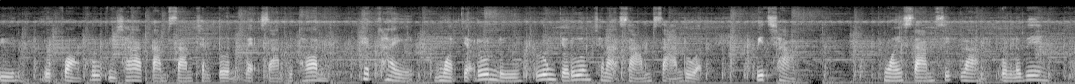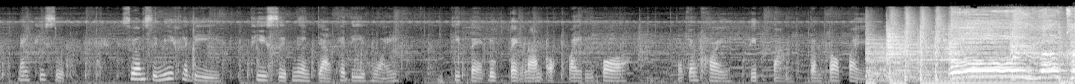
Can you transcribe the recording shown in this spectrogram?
ยืนยกฟ้องครูปีชาตามศาลชั้นต้นและศาลอุทธรณ์เฮ็ดให้หมวดจรุ่นหรือลุงจรุ่นชนะสามศาลรวดปิดฉากหวย 30 ล้านอนละเวง ในที่สุด ส่วนสิมีคดีที่สืบเนื่องจากคดีหวย ที่แตกดุกแตกร้านออกไปหรือปอก็จังคอยติดตามกันต่อไป โอ้ยแล้วใคร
